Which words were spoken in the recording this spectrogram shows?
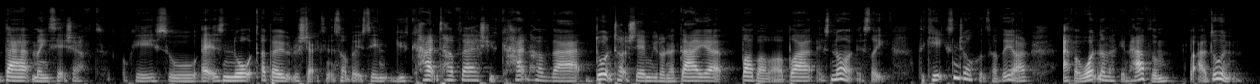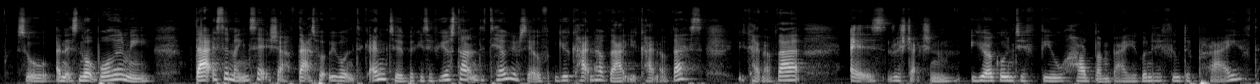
that mindset shift. Okay, so it is not about restricting. It's not about saying you can't have this, you can't have that, don't touch them. You're on a diet, blah blah blah blah. It's not. It's like the cakes and chocolates are there. If I want them, I can have them, but I don't. So, and it's not bothering me. That is the mindset shift. That's what we want to get into because if you're starting to tell yourself, you can't have that, you can't have this, you can't have that, it is restriction. You're going to feel hard done by, you're going to feel deprived,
